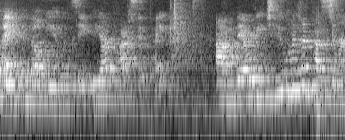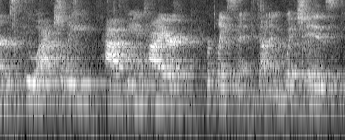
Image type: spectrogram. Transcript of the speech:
pipe in Bellevue with state-of-the-art plastic pipe. Um, there will be 200 customers who will actually have the entire replacement done, which is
